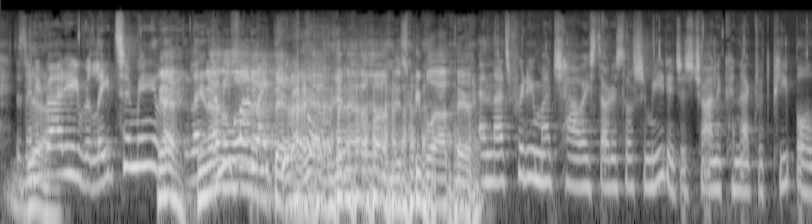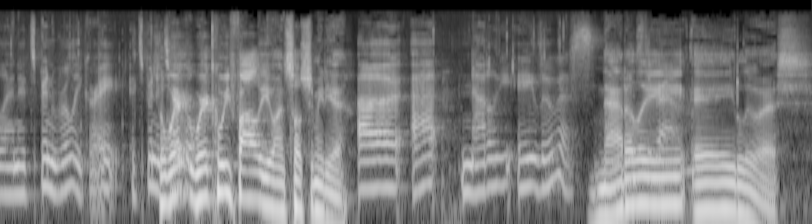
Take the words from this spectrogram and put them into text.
does Yeah. anybody relate to me? Yeah, let, you're not alone find my out there. people." Yeah, you're not alone. There's people out there. And that's pretty much how I started social media, just trying to connect with people, and it's been really great. It's been So a where, where can we follow you on social media? uh, at Natalie A. Lewis. Natalie. A. Lewis.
